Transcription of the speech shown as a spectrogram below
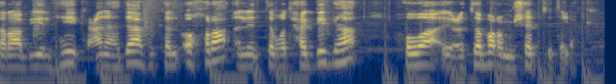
ترى بيلهيك عن أهدافك الأخرى اللي أنت تبغى تحققها هو يعتبر مشتت لك.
